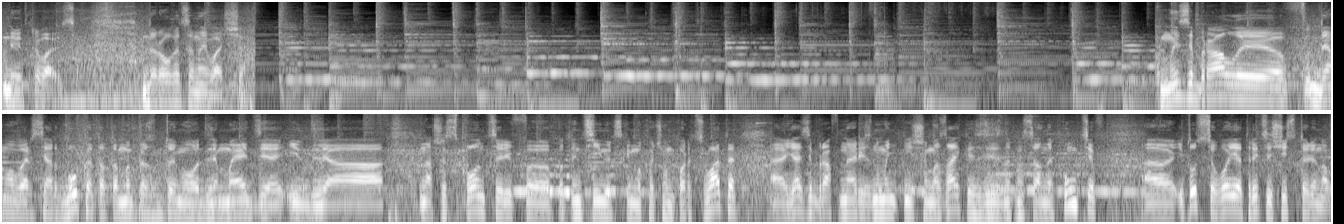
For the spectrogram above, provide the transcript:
не відкриваються. Дорога це найважче. Ми зібрали в демо-версії артбука, тобто ми презентуємо його для медіа і для наших спонсорів е, потенційних, з ким ми хочемо працювати. Е, Я зібрав найрізноманітніші мозаїки з різних населених пунктів, е, і тут всього є 36 сторінок.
